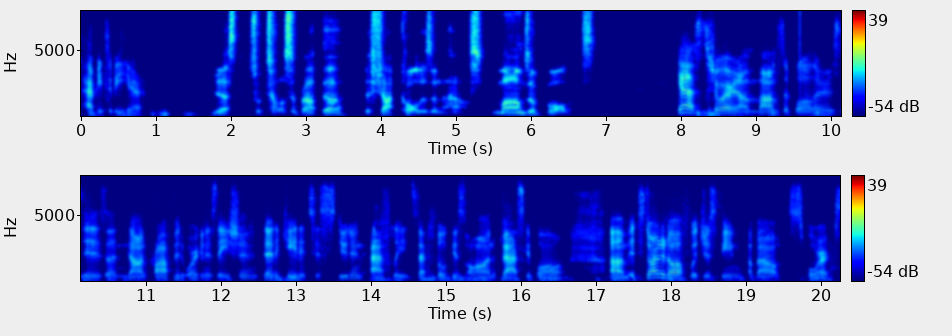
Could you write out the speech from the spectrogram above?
Happy to be here. Yes. So tell us about the, the shot callers in the house, Moms of Ballers. Yes, sure. Um, Moms of Ballers is a nonprofit organization dedicated to student athletes that focus on basketball. Um, it started off with just being about sports,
